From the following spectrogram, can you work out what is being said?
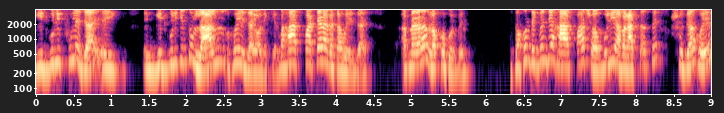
গিটগুলি ফুলে যায় এই গিটগুলি কিন্তু লাল হয়ে যায় অনেকের বা হাত পা টেরা ব্যথা হয়ে যায়। আপনারা লক্ষ্য করবেন। তখন দেখবেন যে হাত পা সবগুলি আবার আস্তে আস্তে সোজা হয়ে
